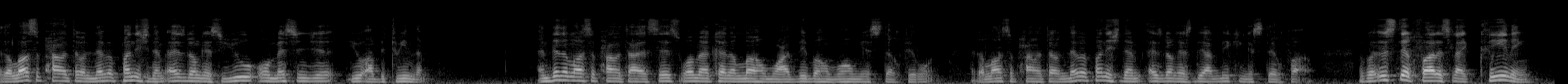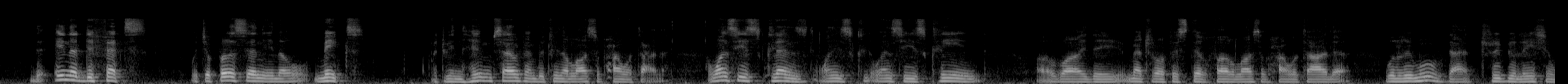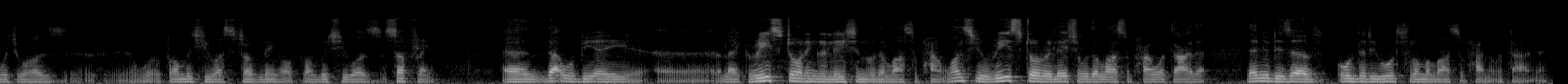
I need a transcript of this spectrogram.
That Allah subhanahu wa ta'ala will never punish them as long as you, O Messenger, you are between them. And then Allah subhanahu wa ta'ala says, وَمَا كَانَ اللَّهُ مُعَذِّبَهُم وَهُمْ يَسْتَغْفِرُونَ That Allah subhanahu wa ta'ala will never punish them as long as they are making istighfar. Because istighfar is like cleaning the inner defects which a person, you know, makes between himself and between Allah subhanahu wa ta'ala. And once he is cleansed, once he is, once he is cleaned uh, by the matter of istighfar, Allah subhanahu wa ta'ala will remove that tribulation which was, uh, from which he was struggling or from which he was suffering. And that will be a, uh, like restoring relation with Allah subhanahu Once you restore relation with Allah subhanahu wa ta'ala, then you deserve all the rewards from Allah subhanahu wa ta'ala.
